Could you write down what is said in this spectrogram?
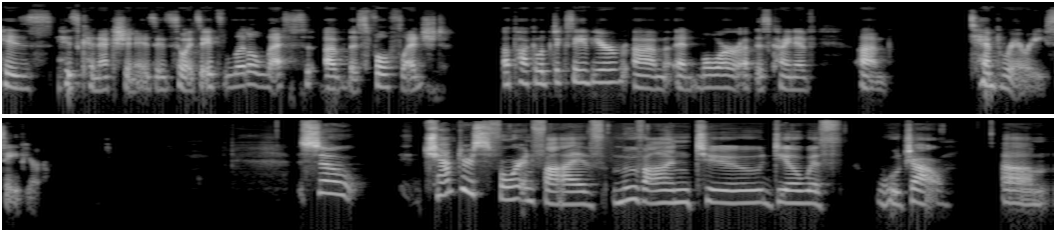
his his connection is. is. So it's it's little less of this full fledged apocalyptic savior um, and more of this kind of um, temporary savior. So, chapters four and five move on to deal with Wu Zhao. Um,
